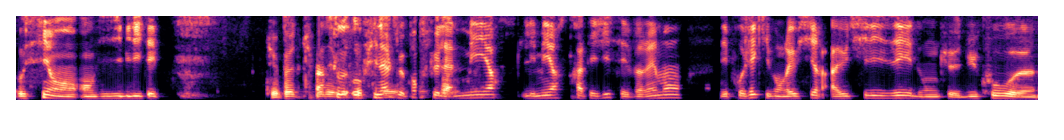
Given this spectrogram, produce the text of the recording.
aussi en, en visibilité. Tu peux, tu peux Parce qu'au final, je pense que la meilleure, les meilleures stratégies, c'est vraiment des projets qui vont réussir à utiliser donc euh, du coup euh,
